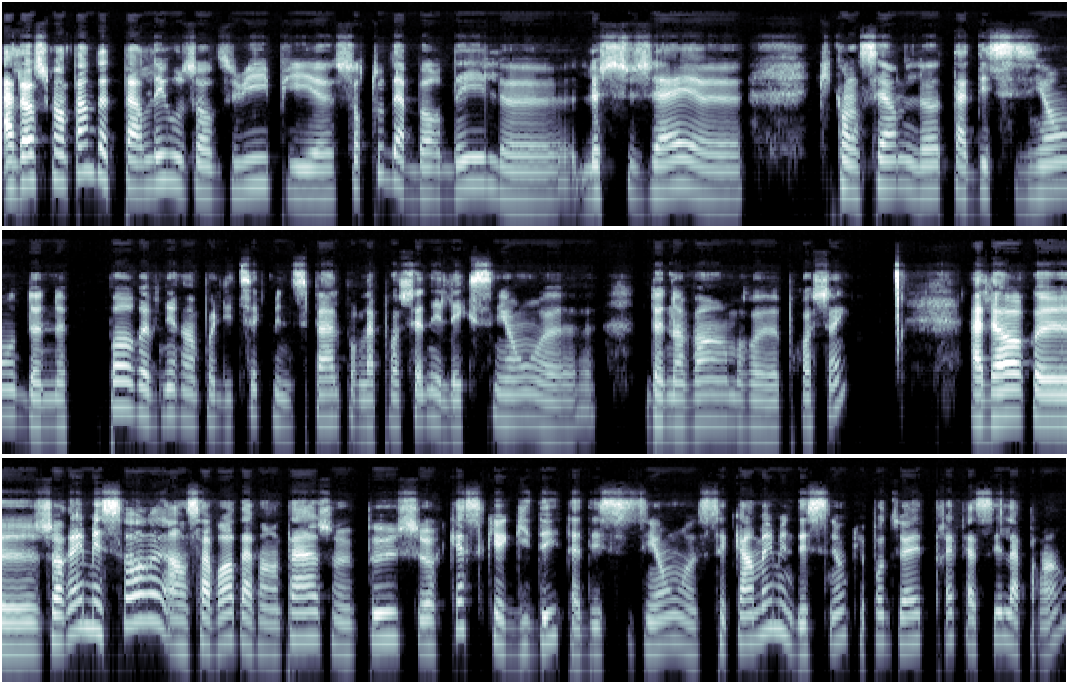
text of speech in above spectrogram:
Alors, je suis contente de te parler aujourd'hui, puis euh, surtout d'aborder le, le sujet euh, qui concerne là, ta décision de ne pas revenir en politique municipale pour la prochaine élection euh, de novembre prochain. Alors, j'aurais aimé ça, en savoir davantage un peu sur qu'est-ce qui a guidé ta décision. C'est quand même une décision qui n'a pas dû être très facile à prendre.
